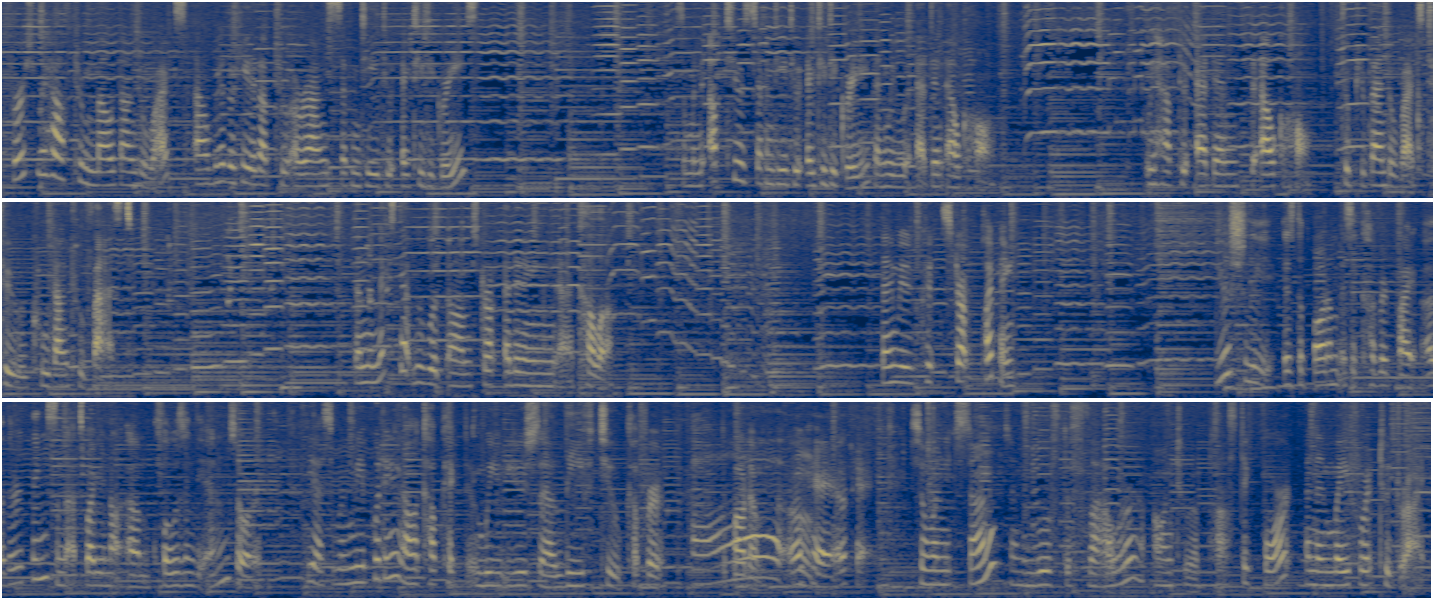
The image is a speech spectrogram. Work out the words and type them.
First, we have to melt down the wax. Uh, we have to heat it up to around 70 to 80 degrees. Up to 70 to 80 degrees, then we will add in alcohol we have to add in the alcohol to prevent the wax to cool down too fast. Then the next step we would um, start adding uh, color. Then we could start piping. Usually, is the bottom is it covered by other things, and that's why you're not um, closing the ends, or? Yes, when we put in our cupcake, we use a leaf to cover the bottom. Oh, okay, mm. okay. So when it's done, then move the flower onto a plastic board and then wait for it to dry.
